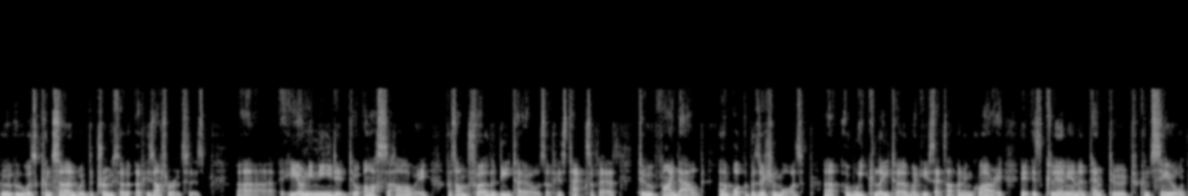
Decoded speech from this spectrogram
who, who was concerned with the truth of, of his utterances. Uh, he only needed to ask Zahawi for some further details of his tax affairs to find out uh, what the position was. Uh, a week later, when he sets up an inquiry, it is clearly an attempt to, to conceal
